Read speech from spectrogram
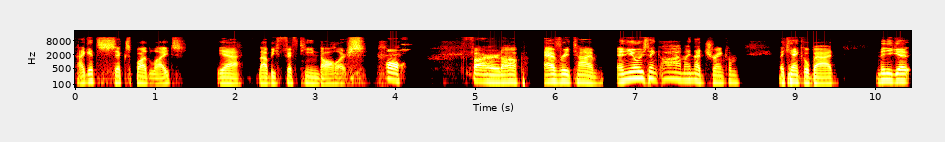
can I get six Bud Lights? Yeah, that'll be fifteen dollars oh, fired up. every time. And you always think, oh, I might not drink them. They can't go bad. And then you get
